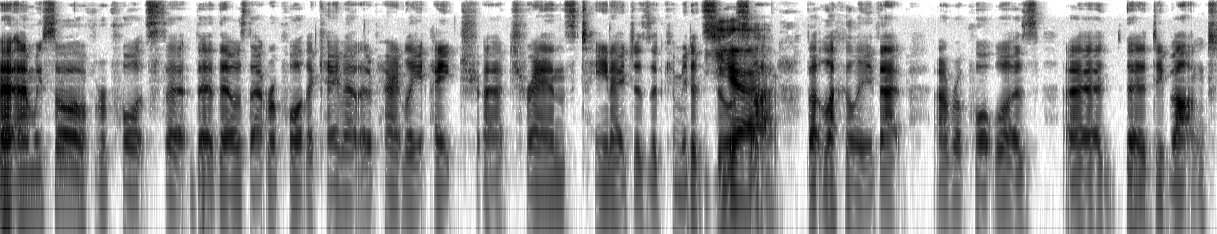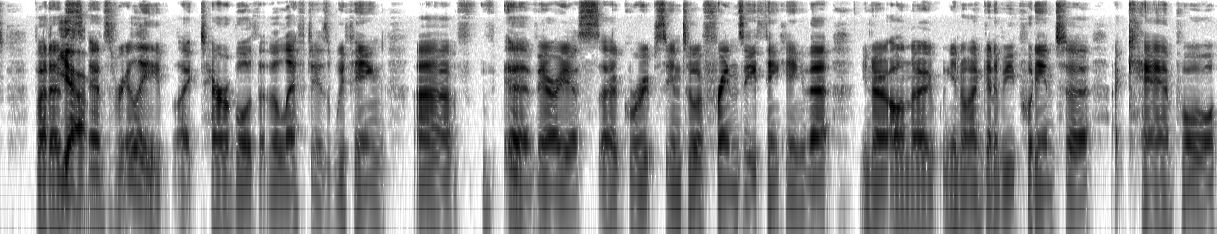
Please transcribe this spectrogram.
Uh, and we saw reports that, that there was that report that came out that apparently eight uh, trans teenagers had committed suicide. Yeah. But luckily, that uh, report was uh, uh, debunked. But it's, yeah. it's really like terrible that the left is whipping uh, uh, various uh, groups into a frenzy, thinking that you know, oh no, you know, I'm going to be put into a camp or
